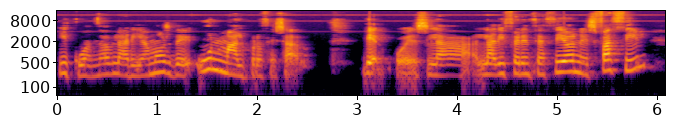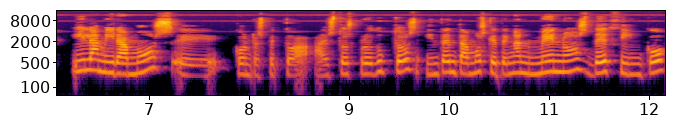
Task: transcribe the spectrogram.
y cuándo hablaríamos de un mal procesado. Bien, pues la, diferenciación es fácil y la miramos eh, con respecto a, a, estos productos, intentamos que tengan menos de 5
